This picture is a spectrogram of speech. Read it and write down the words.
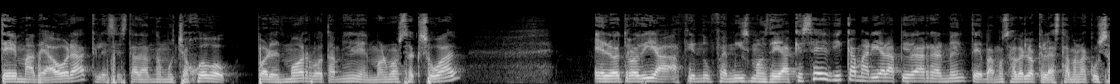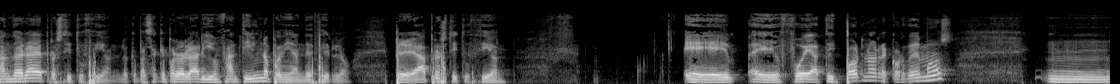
tema de ahora, que les está dando mucho juego por el morbo también, el morbo sexual, el otro día haciendo eufemismos de a qué se dedica María la Piedad realmente, vamos a ver lo que la estaban acusando era de prostitución. Lo que pasa que por horario infantil no podían decirlo, pero era prostitución. Eh, eh, fue porno, recordemos, mm,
